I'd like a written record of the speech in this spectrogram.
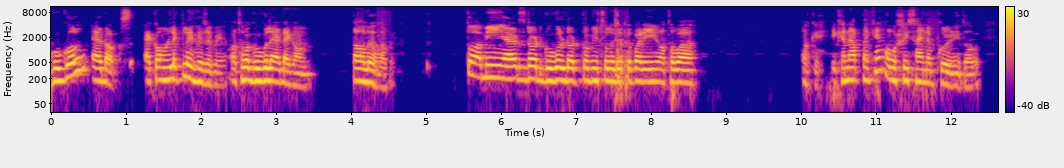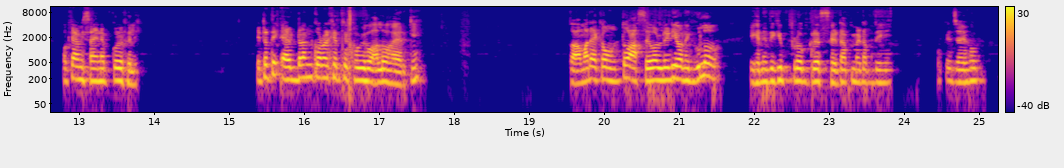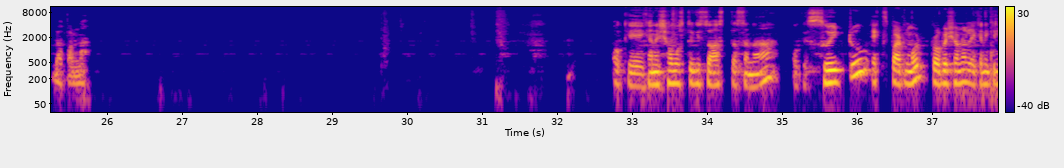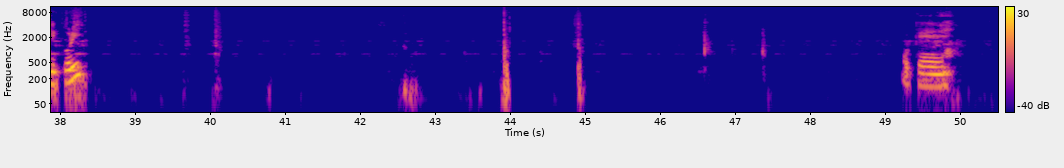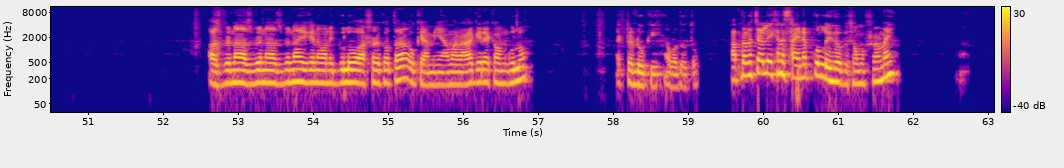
Google AdX account লিখলেই হয়ে যাবে, অথবা গুগল অ্যাড অ্যাকাউন্ট তাহলে হবে। তো আমি অ্যাডস ডট গুগল ডট কমে চলে যেতে পারি, অথবা ওকে এখানে আপনাকে অবশ্যই সাইন আপ করে নিতে হবে। ওকে আমি সাইন আপ করে ফেলি। এটাতে অ্যাড রান করার ক্ষেত্রে খুবই ভালো হয় আর কি তো আমার অ্যাকাউন্ট তো আছে অলরেডি অনেকগুলো। এখানে দেখি প্রোগ্রেস সেট আপ মেট আপ দেখি। ওকে যাই হোক, ব্যাপার না। ওকে এখানে সমস্ত কিছু আসতেছে না। Okay switch to expert mode professional এখানে ক্লিক করি। ওকে। আসবে না আসবে না আসবে না, এখানে অনেকগুলো আসার কথা। ওকে, আমি আমার আগের অ্যাকাউন্টগুলো একটা ঢুকি, আপাতত। আপনারা চাইলে এখানে সাইন আপ করলেই হবে, সমস্যা নাই।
